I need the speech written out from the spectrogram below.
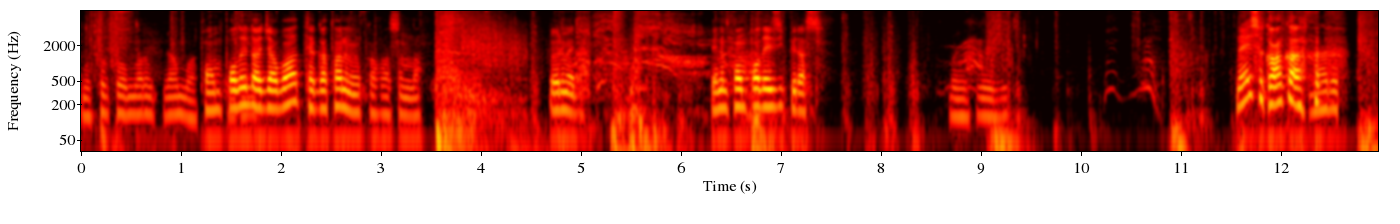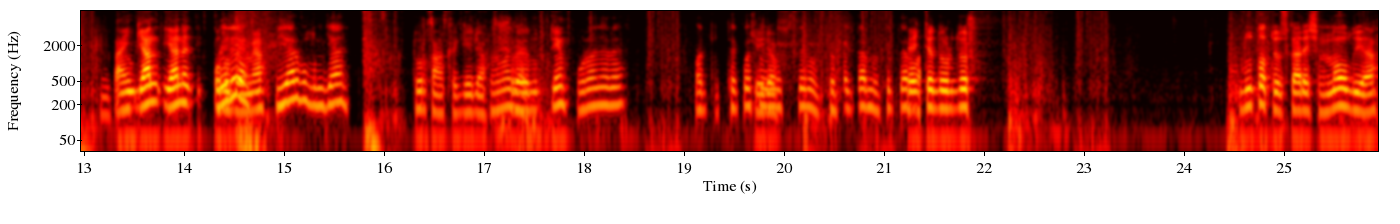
Mısır tohumlarım falan var. Pompalıyla acaba tek atar mıyım kafasından? Ölmedi. Benim pompalı ezik biraz. Benimki de ezik. Neyse kanka. Nerede? Ben yan yani odadayım Melih ya. bir yer buldum gel. Dur kanka geliyorum. Yanıma Şuraya gel. lootlayayım. Bura nere? Bak tek başıma Geliyorum. yemek istemiyorum. Köpekler möpekler var. Bekle dur dur. Loot atıyoruz kardeşim. Ne oldu ya?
